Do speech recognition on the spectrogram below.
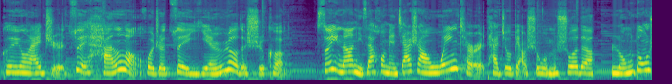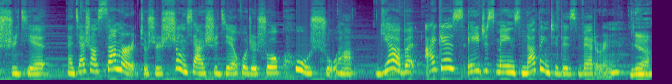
可以用来指最寒冷或者最炎热的时刻。所以呢，你在后面加上 winter，它就表示我们说的隆冬时节。 那加上 summer 就是盛夏时节或者说酷暑哈。Yeah, but I guess age means nothing to this veteran. Yeah,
